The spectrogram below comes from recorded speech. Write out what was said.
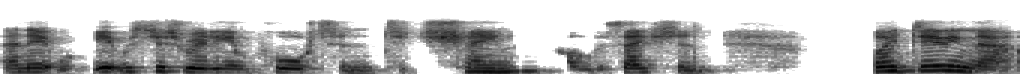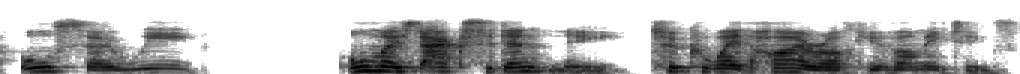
and it, it was just really important to change mm. the conversation. By doing that also we almost accidentally took away the hierarchy of our meetings.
